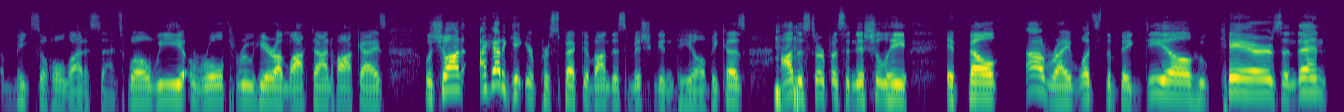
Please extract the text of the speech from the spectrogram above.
uh, makes a whole lot of sense. Well, we roll through here on Locked On Hawkeyes. LeShun, I got to get your perspective on this Michigan deal because on the surface, initially, it felt all right. What's the big deal? Who cares? And then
